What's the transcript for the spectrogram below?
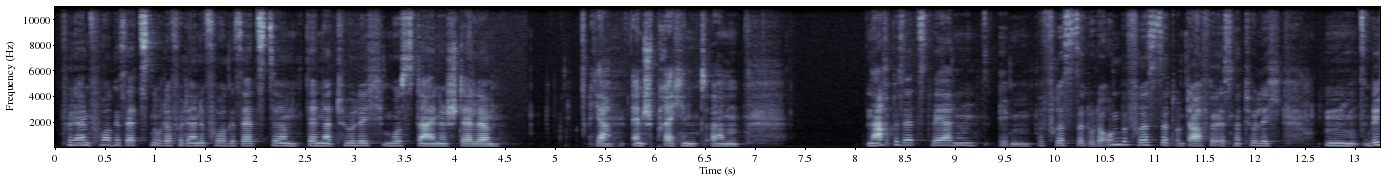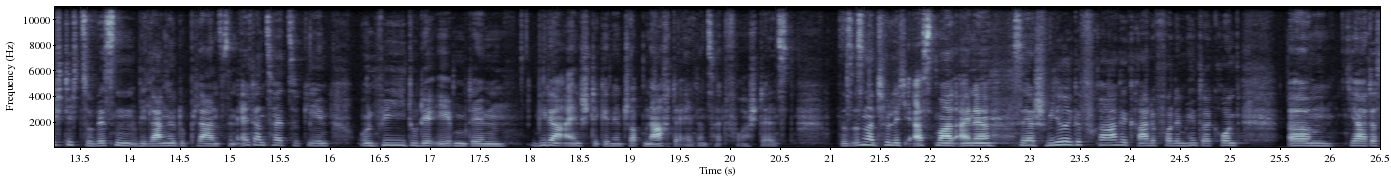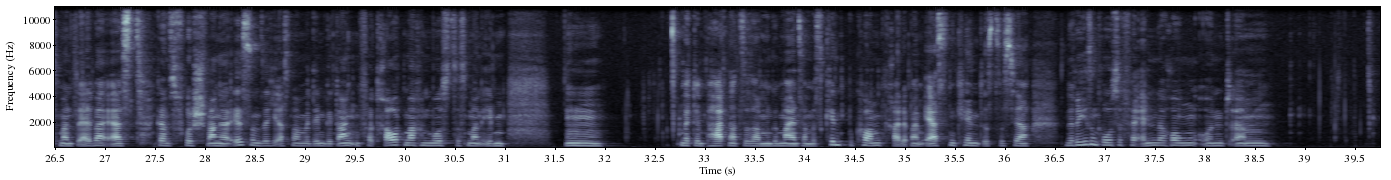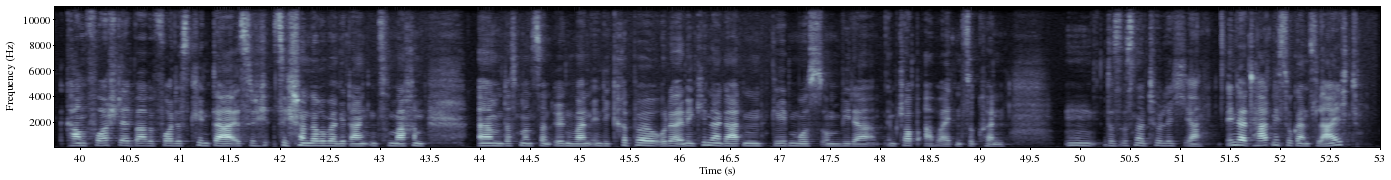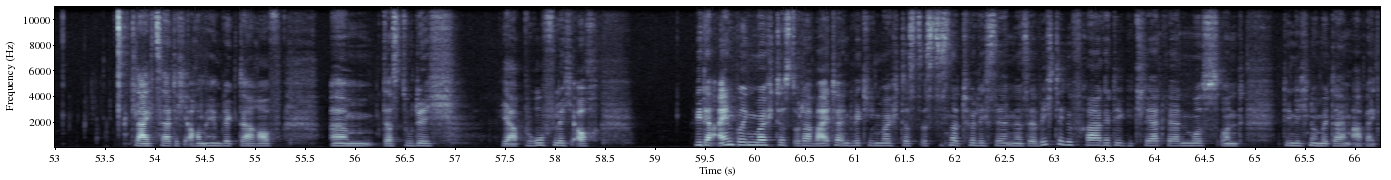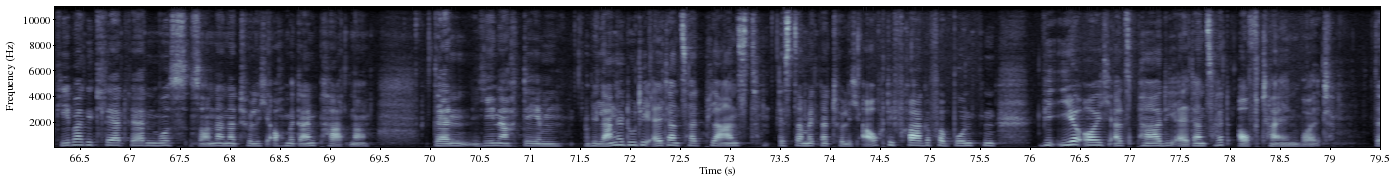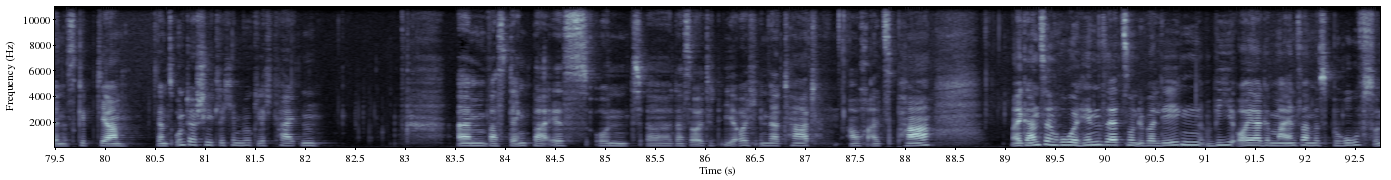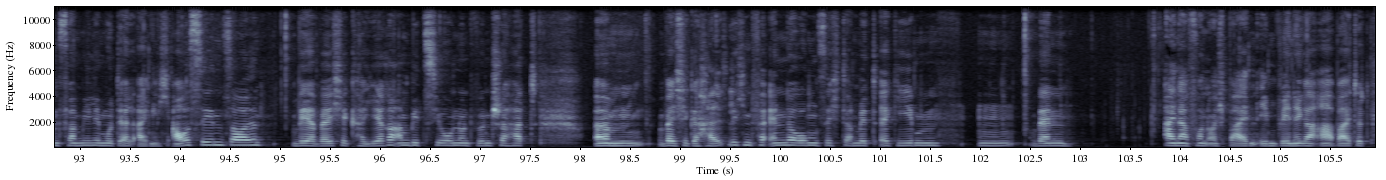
für deinen Vorgesetzten oder für deine Vorgesetzte, denn natürlich muss deine Stelle ja, entsprechend ähm, nachbesetzt werden, eben befristet oder unbefristet. Und dafür ist natürlich mh, mm, wichtig zu wissen, wie lange du planst, in Elternzeit zu gehen und wie du dir eben den Wiedereinstieg in den Job nach der Elternzeit vorstellst. Das ist natürlich erstmal eine sehr schwierige Frage, gerade vor dem Hintergrund, ähm, ja, dass man selber erst ganz frisch schwanger ist und sich erstmal mit dem Gedanken vertraut machen muss, dass man eben mh, mm, mit dem Partner zusammen ein gemeinsames Kind bekommt. Gerade beim ersten Kind ist das ja eine riesengroße Veränderung und ähm, kaum vorstellbar, bevor das Kind da ist, sich schon darüber Gedanken zu machen, ähm, dass man es dann irgendwann in die Krippe oder in den Kindergarten geben muss, um wieder im Job arbeiten zu können. Mm, das ist natürlich ja in der Tat nicht so ganz leicht. Gleichzeitig auch im Hinblick darauf, ähm, dass du dich ja beruflich auch wieder einbringen möchtest oder weiterentwickeln möchtest, ist es natürlich sehr, eine sehr wichtige Frage, die geklärt werden muss und die nicht nur mit deinem Arbeitgeber geklärt werden muss, sondern natürlich auch mit deinem Partner. Denn je nachdem, wie lange du die Elternzeit planst, ist damit natürlich auch die Frage verbunden, wie ihr euch als Paar die Elternzeit aufteilen wollt. Denn es gibt ja ganz unterschiedliche Möglichkeiten, ähm, was denkbar ist. Und äh, da solltet ihr euch in der Tat auch als Paar mal ganz in Ruhe hinsetzen und überlegen, wie euer gemeinsames Berufs- und Familienmodell eigentlich aussehen soll, wer welche Karriereambitionen und Wünsche hat, ähm, welche gehaltlichen Veränderungen sich damit ergeben, mh, wenn einer von euch beiden eben weniger arbeitet,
